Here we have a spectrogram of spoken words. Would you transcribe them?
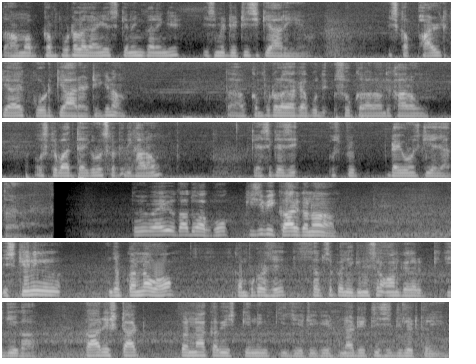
तो हम अब कंप्यूटर लगाएँगे स्कैनिंग करेंगे। इसमें डीटीसी क्या आ रही है? इसका फॉल्ट क्या है? कोड क्या आ रहा है? ठीक है ना? तो आप कंप्यूटर लगा के आपको शो करा रहा हूँ, दिखा रहा हूँ। उसके बाद डायग्नोस करके दिखा रहा हूँ। कैसे कैसे उस पर डायग्नोस किया जाता है। तो मैं भाई बता दूँ आपको, किसी भी कार का ना स्कैनिंग जब करना हो कंप्यूटर से तो सबसे पहले इग्निशन ऑन कर कीजिएगा। कार स्टार्ट पर ना कभी स्कैनिंग कीजिए, ठीक है? ना डी टी सी डिलीट करिए।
